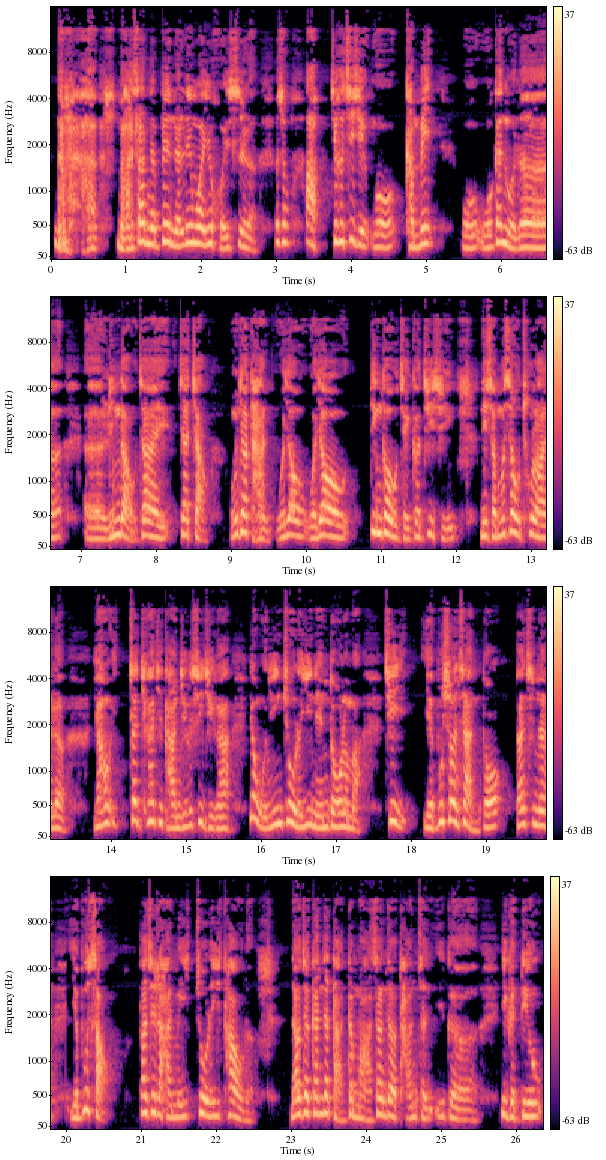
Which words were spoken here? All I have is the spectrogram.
那么 马上就变得另外一回事了。他说啊，这个事情我 commit，我我跟我的呃领导在在讲，我们要谈，我要我要订购这个机型，你什么时候出来了？然后再开始谈这个事情啊。因为我已经做了一年多了嘛，其实也不算是很多，但是呢也不少，但是呢还没做了一套的，然后就跟他谈，他马上就要谈成一个一个丢。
